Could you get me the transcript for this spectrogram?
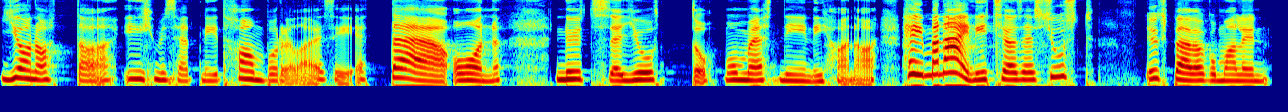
jonottaa ihmiset niitä hampurilaisia, että tää on nyt se juttu. Mun mielestä niin ihanaa. Hei, mä näin itse asiassa just yksi päivä, kun mä olin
